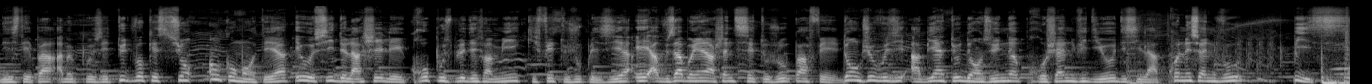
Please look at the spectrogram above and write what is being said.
N'hésitez pas à me poser toutes vos questions en commentaire et aussi de lâcher les gros pouces bleus des familles qui fait toujours plaisir et à vous abonner à la chaîne c'est toujours parfait. Donc je vous dis à bientôt dans une prochaine vidéo. D'ici là, prenez soin de vous. Peace.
